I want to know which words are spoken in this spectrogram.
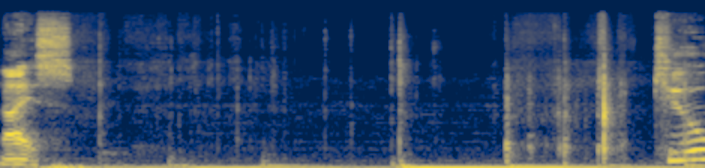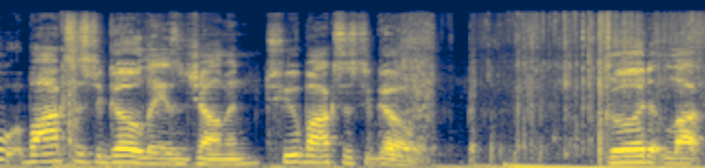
Nice. Two boxes to go, ladies and gentlemen. Two boxes to go. Good luck.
